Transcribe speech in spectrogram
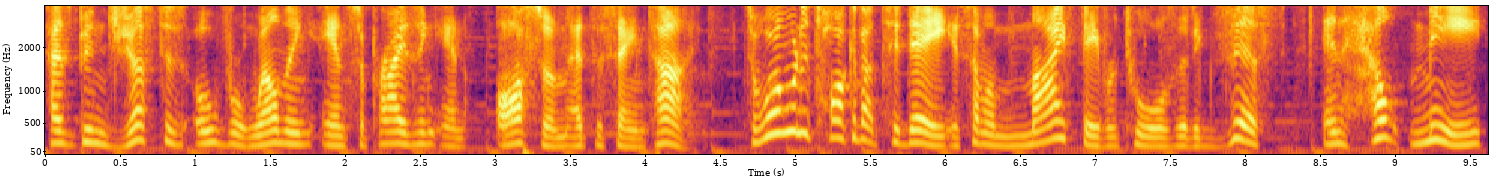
has been just as overwhelming and surprising and awesome at the same time. So, what I want to talk about today is some of my favorite tools that exist and help me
